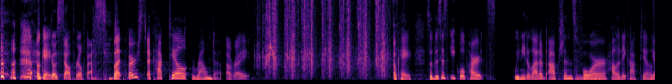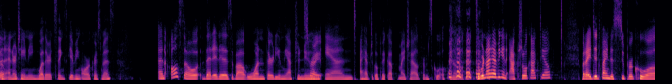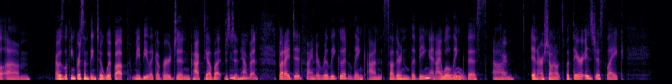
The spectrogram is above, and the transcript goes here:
Okay. Goes south real fast. But first, a cocktail roundup. All right. Okay, so this is equal parts. We need a lot of options for holiday cocktails Mm-hmm. Yep. and entertaining, whether it's Thanksgiving or Christmas. And also that it is about 1.30 in the afternoon right. and I have to go pick up my child from school in a little bit. So we're not having an actual cocktail, but I did find a super cool um I was looking for something to whip up, maybe like a virgin cocktail, but just Mm-hmm. didn't happen. But I did find a really good link on Southern Living, and I will Ooh, link this um, in our show notes. But there is just like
